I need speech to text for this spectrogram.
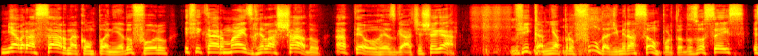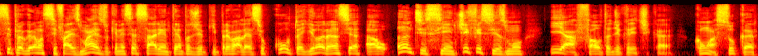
me abraçar na companhia do foro e ficar mais relaxado até o resgate chegar. Fica a minha profunda admiração por todos vocês. Esse programa se faz mais do que necessário em tempos de que prevalece o culto à ignorância, ao anticientificismo e à falta de crítica. Com açúcar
